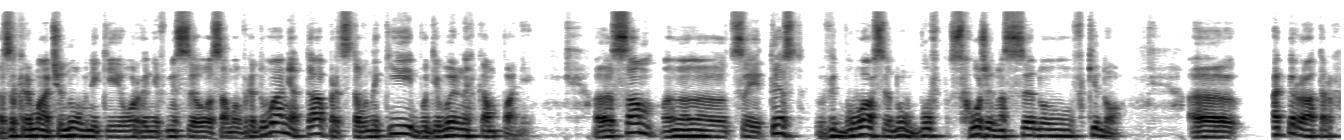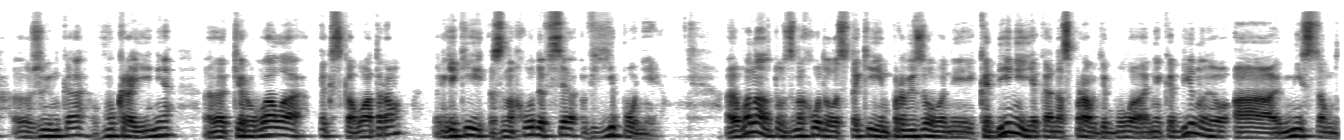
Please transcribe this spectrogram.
зокрема чиновники органів місцевого самоврядування та представники будівельних компаній. Е, Сам е, цей тест відбувався, ну, був схожий на сцену в кіно. Е, Оператор, жінка в Україні керувала екскаватором, який знаходився в Японії. Вона тут знаходилась в такій імпровізованій кабіні, яка насправді була не кабіною, а місцем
